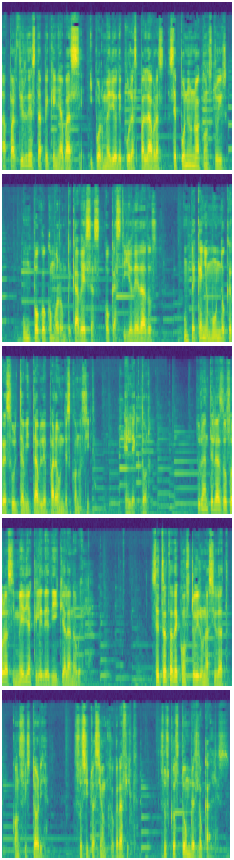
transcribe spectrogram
A partir de esta pequeña base y por medio de puras palabras se pone uno a construir, un poco como rompecabezas o castillo de dados, un pequeño mundo que resulte habitable para un desconocido, el lector, durante las dos horas y media que le dedique a la novela. Se trata de construir una ciudad con su historia, su situación geográfica, sus costumbres locales.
